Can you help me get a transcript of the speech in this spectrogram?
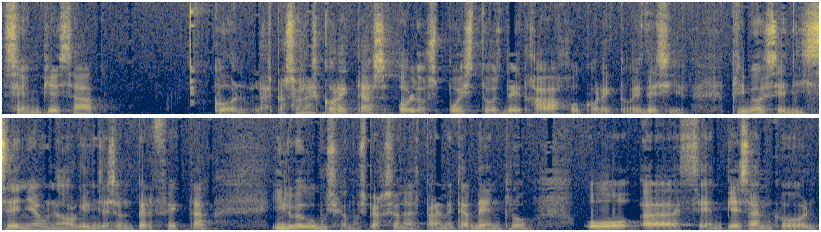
¿se empieza con las personas correctas o los puestos de trabajo correctos. Es decir, primero se diseña una organización perfecta y luego buscamos personas para meter dentro o eh, se empiezan con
